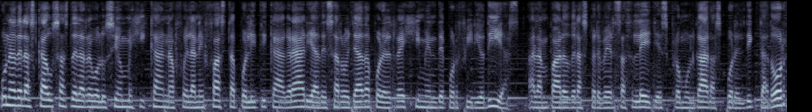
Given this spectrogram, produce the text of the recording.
Una de las causas de la Revolución Mexicana fue la nefasta política agraria desarrollada por el régimen de Porfirio Díaz, al amparo de las perversas leyes promulgadas por el dictador.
